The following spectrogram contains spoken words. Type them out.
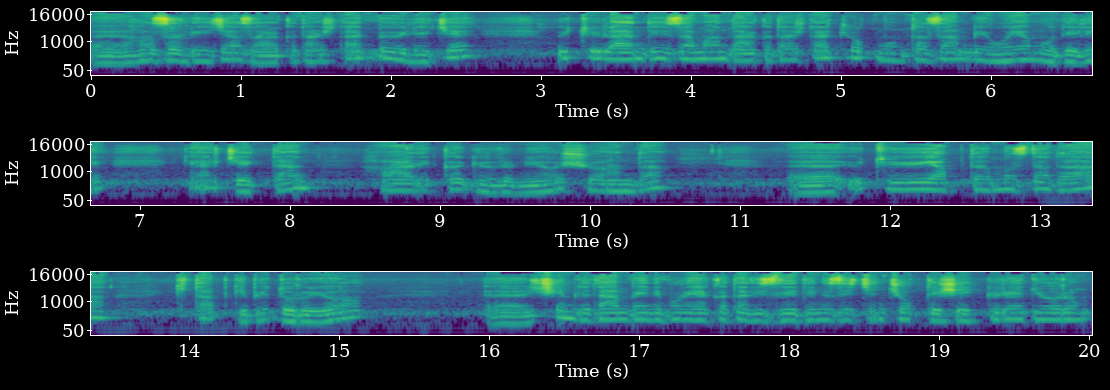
e, hazırlayacağız arkadaşlar. Böylece ütülendiği zaman da arkadaşlar çok muntazam bir oya modeli. Gerçekten harika görünüyor şu anda. E, ütüyü yaptığımızda da kitap gibi duruyor. E, şimdiden beni buraya kadar izlediğiniz için çok teşekkür ediyorum.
